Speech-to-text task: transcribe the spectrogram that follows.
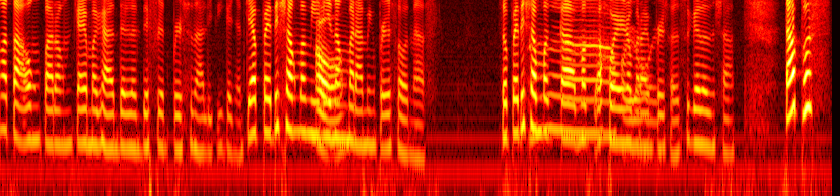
mga taong parang kaya mag-handle ng different personality ganyan. Kaya pwede siyang mamili Oo. ng maraming personas. So pwede siyang magka, Ah, mag-acquire ng okay, maraming okay. personas. So ganun siya. Tapos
